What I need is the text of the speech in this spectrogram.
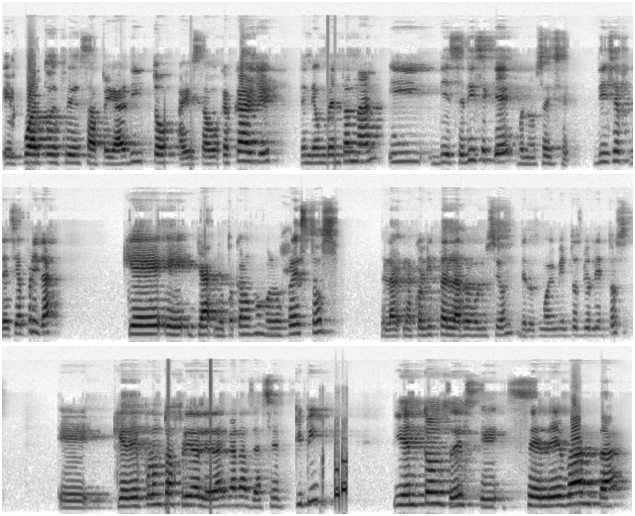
el cuarto de Frida estaba pegadito a esta boca calle, tenía un ventanal y se dice que, bueno, se dice, dice, decía Frida que eh, ya le tocaron como los restos de la, la colita de la revolución, de los movimientos violentos, eh, que de pronto a Frida le dan ganas de hacer pipí. Y entonces eh, se levanta,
